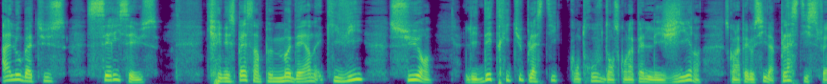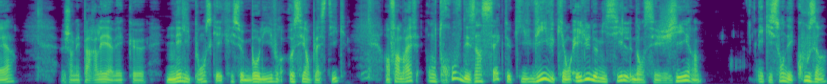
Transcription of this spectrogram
Allobatus sericeus, qui est une espèce un peu moderne qui vit sur les détritus plastiques qu'on trouve dans ce qu'on appelle les gires, ce qu'on appelle aussi la plastisphère. J'en ai parlé avec euh, Nelly Ponce qui a écrit ce beau livre Océan plastique. Enfin bref, on trouve des insectes qui vivent, qui ont élu domicile dans ces gires et qui sont des cousins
